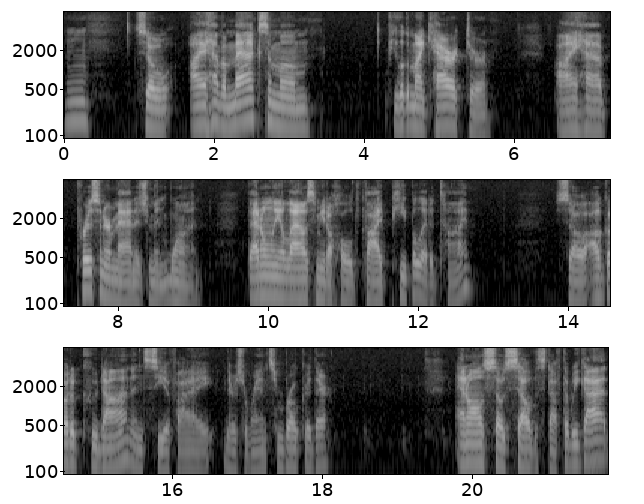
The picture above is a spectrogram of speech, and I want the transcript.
Hmm. So I have a maximum. If you look at my character, I have prisoner management one. That only allows me to hold five people at a time. So I'll go to Khudan and see if I there's a ransom broker there. And also sell the stuff that we got,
